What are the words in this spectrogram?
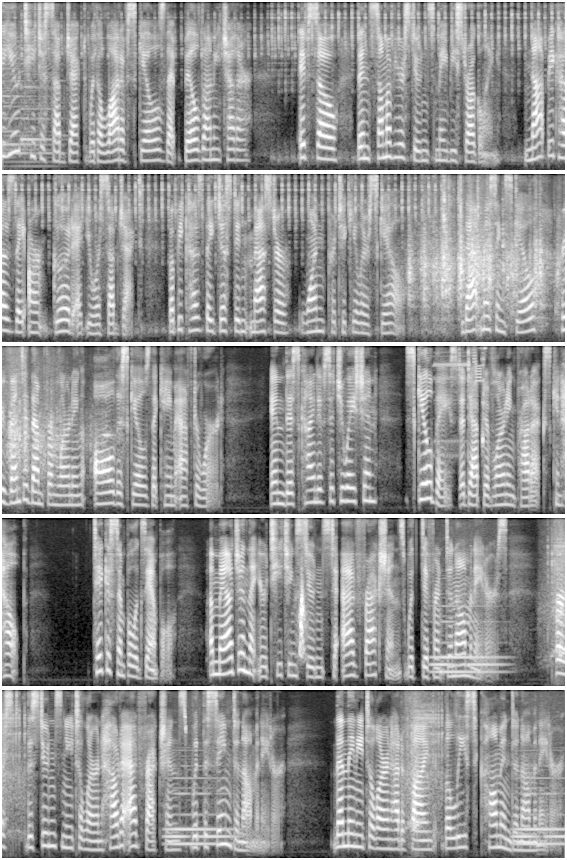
Do you teach a subject with a lot of skills that build on each other? If so, then some of your students may be struggling, not because they aren't good at your subject, but because they just didn't master one particular skill. That missing skill prevented them from learning all the skills that came afterward. In this kind of situation, skill based adaptive learning products can help. Take a simple example. Imagine that you're teaching students to add fractions with different denominators. First, the students need to learn how to add fractions with the same denominator. Then they need to learn how to find the least common denominator.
